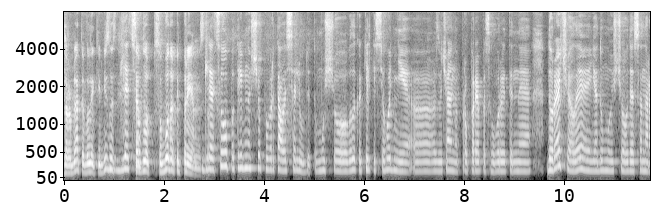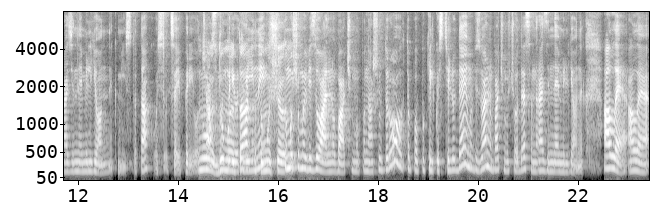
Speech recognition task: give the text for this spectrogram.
заробляти великий бізнес. Для Це цього- була свобода підприємництва. Для цього потрібно, щоб поверталися люди, тому що велика кількість сьогодні, звичайно, про перепис говорити не до речі, але я думаю, що Одеса наразі не мільйонник міста. Так, ось у цей період Ну, часу, думаю, період так, війни, тому що- тому що ми візуально бачимо по наших дорогах, тобто по кількості людей, ми візуально бачимо, що Одеса наразі не мільйонник. Але, але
